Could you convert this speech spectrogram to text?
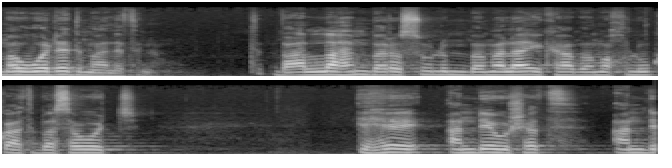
መወደድ ማለት ነው። በአላህም በረሱልም በመላኢካ በመክሉቃት በሰዎች ይሄ አንዴ ውሸት አንዴ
